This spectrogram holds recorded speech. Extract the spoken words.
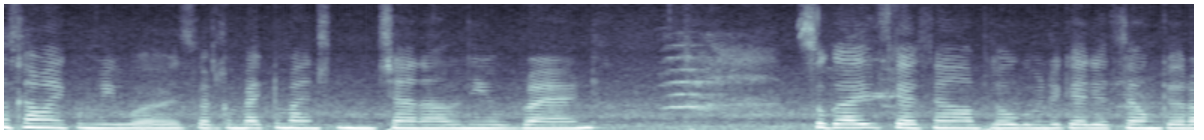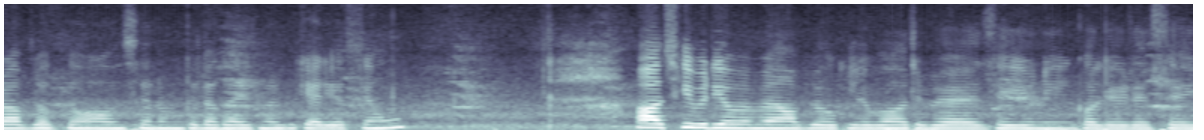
वालेकुम viewers welcome back to my channel new brand so guys कैसे हैं आप लोग? मेरे कैरियर से होंगे और आप लोग दुआओं से अलहमदिल्ला गाइस मैं भी कैरियर से हूँ। आज की वीडियो में मैं आप लोगों के लिए बहुत ही प्यारे से यूनिक और लेटेस्ट से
